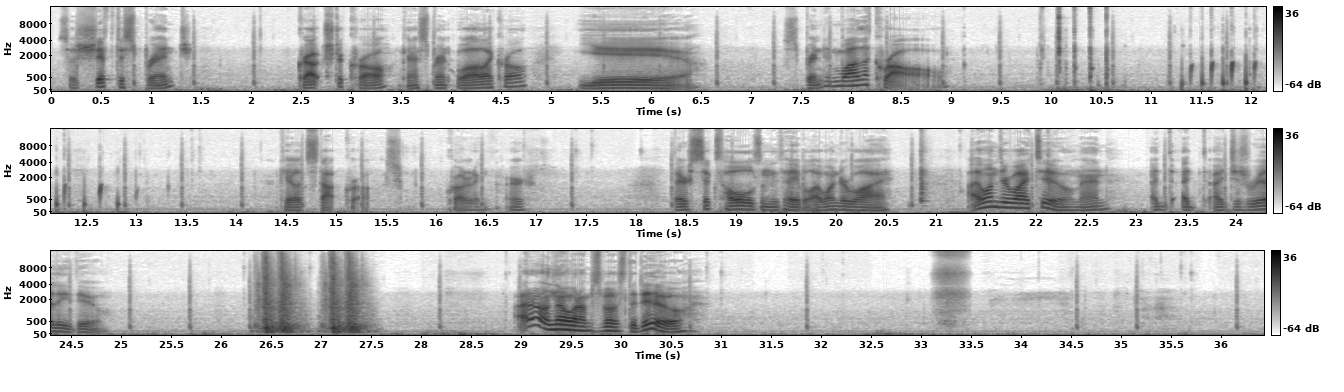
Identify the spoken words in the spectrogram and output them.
So shift to sprint. Crouch to crawl. Can I sprint while I crawl? Yeah. Sprinting while I crawl. Okay, let's stop crawl crawling. Or there's six holes in the table. I wonder why. I wonder why too, man. I, I, I just really do. I don't know what I'm supposed to do.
